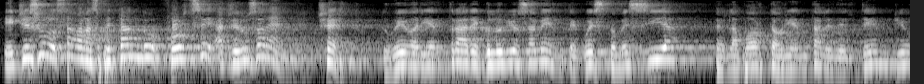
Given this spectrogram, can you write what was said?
E Gesù lo stavano aspettando forse a Gerusalemme, certo, doveva rientrare gloriosamente questo Messia per la porta orientale del Tempio,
